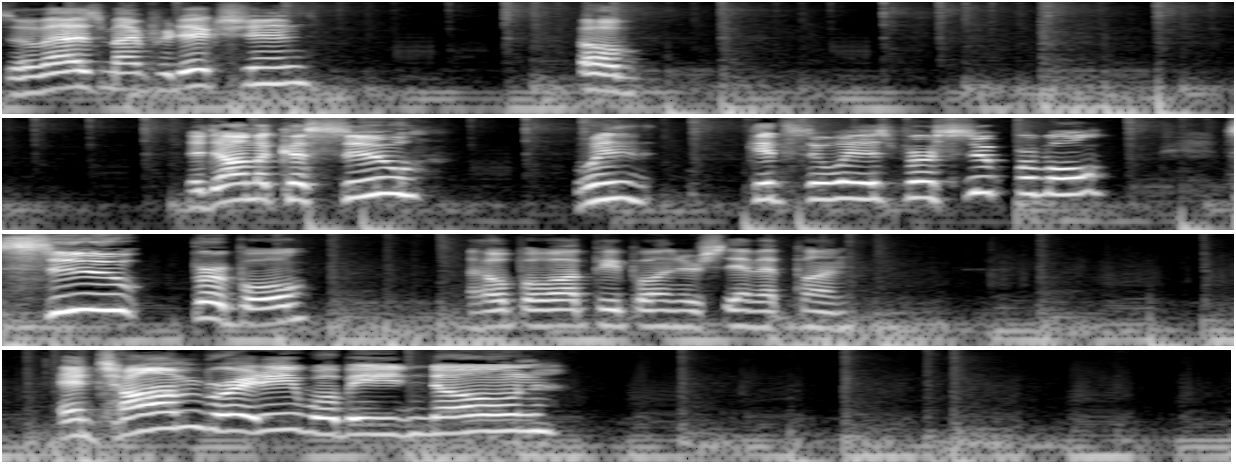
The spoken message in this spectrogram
So that is my prediction oh. of Ndamukong Suh win gets to win his first Super Bowl. Super Bowl. I hope a lot of people understand that pun. And Tom Brady will be known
